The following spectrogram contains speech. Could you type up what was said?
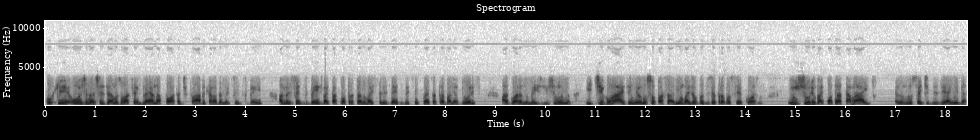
Porque hoje nós fizemos uma assembleia na porta de fábrica lá da Mercedes-Benz. A Mercedes-Benz vai estar contratando mais 350 trabalhadores agora no mês de junho. E digo mais, hein, eu não sou passarinho, mas eu vou dizer para você, Cosmo. Em julho vai contratar mais. Eu não sei te dizer ainda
